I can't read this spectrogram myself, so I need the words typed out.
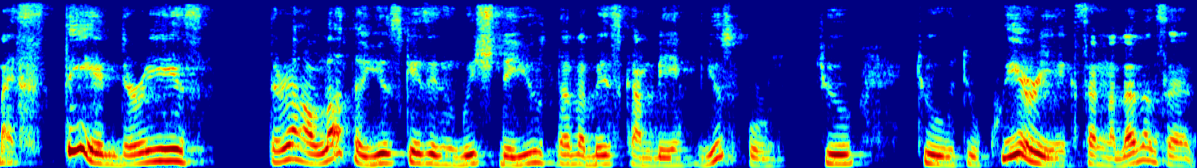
But still, there is there are a lot of use cases in which the use database can be useful to, to, to query external dataset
